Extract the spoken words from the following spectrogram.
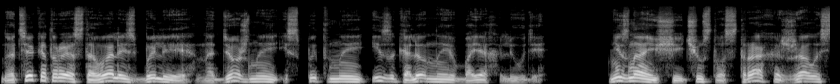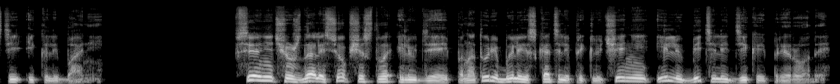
Но те, которые оставались, были надежные, испытанные и закаленные в боях люди, не знающие чувства страха, жалости и колебаний. Все они чуждались общества и людей, по натуре были искатели приключений и любители дикой природы.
